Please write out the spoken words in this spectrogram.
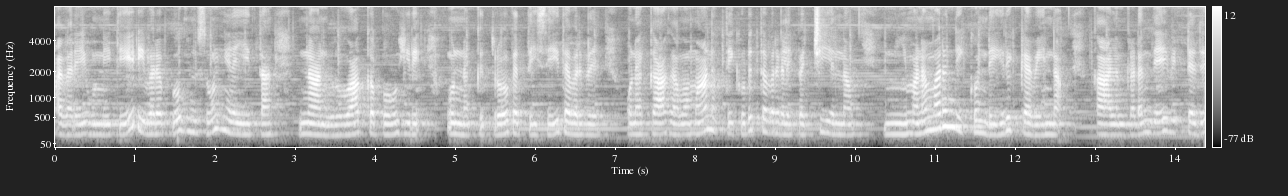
அவரை உன்னை தேடி வரப்போகும் சூழ்நிலையைத்தான் நான் உருவாக்கப் போகிறேன். உனக்கு துரோகத்தை செய்தவர்கள் உனக்காக அவமானத்தை கொடுத்தவர்களை பற்றியெல்லாம் நீ மனமருந்தி கொண்டு இருக்க வேண்டாம். காலம் கடந்தே விட்டது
